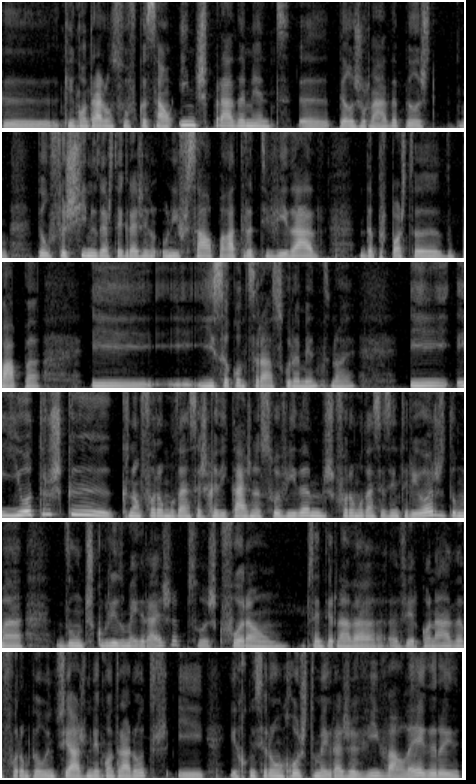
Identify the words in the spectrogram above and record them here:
que, que encontraram sua vocação inesperadamente uh, pela jornada, pelas, pelo fascínio desta Igreja Universal, pela atratividade da proposta do Papa, e, e isso acontecerá seguramente, não é? E, e, outros que, que não foram mudanças radicais na sua vida, mas que foram mudanças interiores, de, uma, de um descobrir de uma igreja, pessoas que foram, sem ter nada a ver com nada, foram pelo entusiasmo de encontrar outros e, e reconheceram o rosto de uma igreja viva, alegre,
